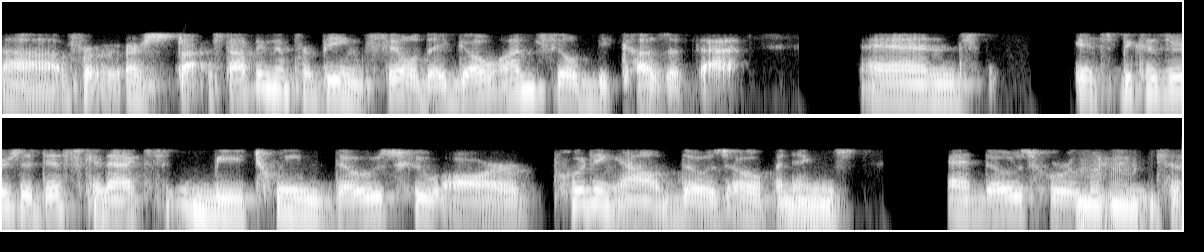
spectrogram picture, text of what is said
uh, for, or st- stopping them from being filled. They go unfilled because of that, and it's because there's a disconnect between those who are putting out those openings and those who are mm-hmm. looking to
